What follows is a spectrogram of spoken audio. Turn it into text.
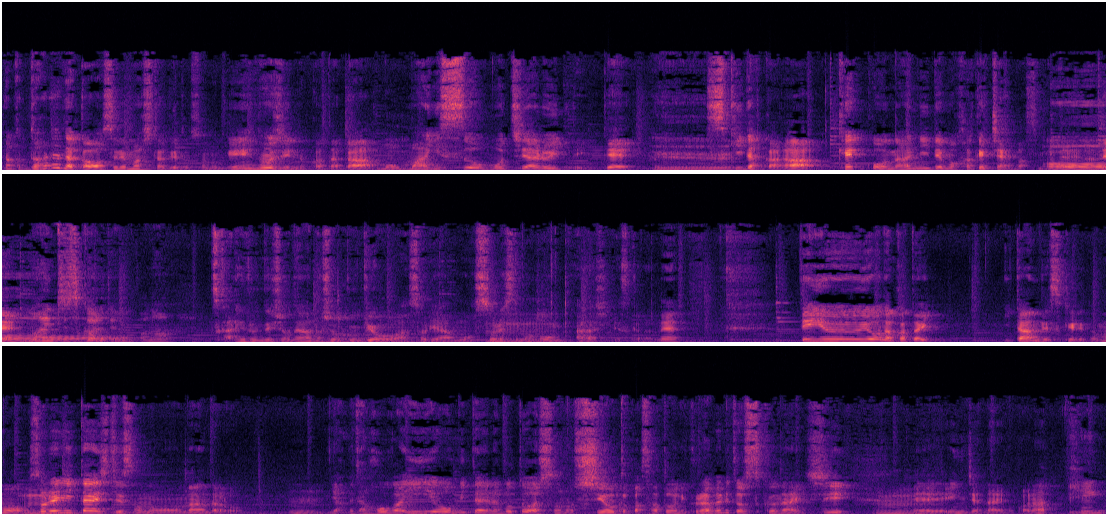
なんか誰だか忘れましたけどその芸能人の方がもうマイスを持ち歩いていて好きだだから結構何にでもかけちゃいますみたいなね。毎日疲れてるのかな。疲れるんでしょうねあの職業は。うん。そりゃもうストレスの嵐ですからね。っていうような方いいたんですけれども、うん。それに対してそのなんだろう、うん、やめた方がいいよみたいなことはその塩とか砂糖に比べると少ないし、うん。えーいいんじゃないのかなっていう。健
